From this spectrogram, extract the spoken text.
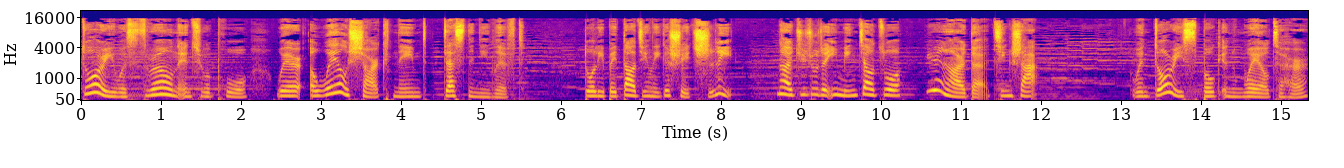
Dory was thrown into a pool where a whale shark named Destiny lived. 多利被倒进了一个水池里，那儿居住着一名叫做韵儿的金鲨。When Dory spoke in whale to her,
